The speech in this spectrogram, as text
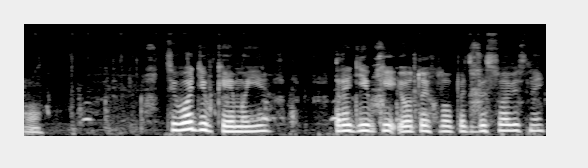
О. Ці дівки мої. Три дівки і отой хлопець безсовісний.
